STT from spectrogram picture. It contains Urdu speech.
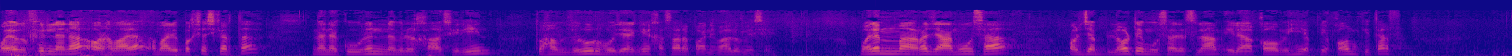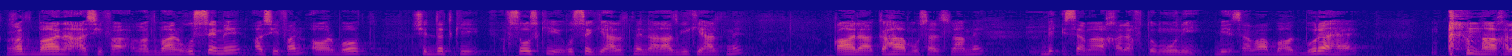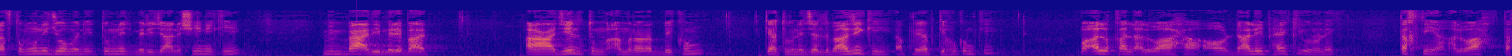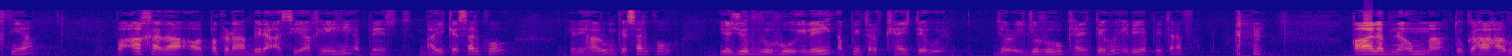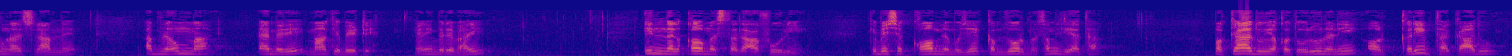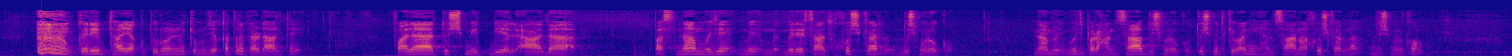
ويغفر لنا اور ہمارا ہماری بخشش کرتا لنكونن من الخاسرین۔ تو ہم ضرور ہو جائیں گے خسارہ پانے والوں میں سے۔ ولما رجع موسیٰ، اور جب لوٹے موسیٰ علیہ السلام الى قوم ہی اپنی قوم کی طرف، غضبان آصفہ، غضبان غصے میں آصفاً اور بہت شدت کی افسوس کی، غصے کی حالت میں، ناراضگی کی حالت میں قالا کہا موسیٰ علیہ السلام نے بئسما خلف تمونی بئسما بہت برا ہے۔ ما خلف تمونی جو تم نے میری جانشینی کی۔ من بعدی میرے بعد۔ آجل تم امر ربکم، کیا تم نے جلد بازی کی، اپنے رب کے حکم کی؟ وہ القل الواحہ اور ڈالی پھینکی انہوں نے تختیاں، الواح تختیاں۔ وہ اخذا اور پکڑا برا عقی ہی اپنے بھائی کے سر کو یعنی ہارون کے سر کو۔ یجرہ الہی اپنی طرف کھینچتے ہوئے۔ یجرہ کھینچتے ہوئے الہی اپنی طرف۔ قال ابن امہ، تو کہا ہارون علیہ السلام نے، ابن امہ، اے میری ماں کے بیٹے یعنی میرے بھائی، ان القوم استضعفونی، کہ بے شک قوم نے مجھے کمزور سمجھ لیا تھا۔ وہ قیادو یا قطولوننی اور قریب تھا قادو قریب تھا یا قطولوننی کہ مجھے قتل کر ڈالتے۔ فلا تشمت بی الاعداء پس نہ مجھے میرے ساتھ خوش کر دشمنوں کو، نہ مجھ پر ہنسا دشمنوں کو۔ دشمن کے معنی ہنسانا، خوش کرنا دشمن کو۔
